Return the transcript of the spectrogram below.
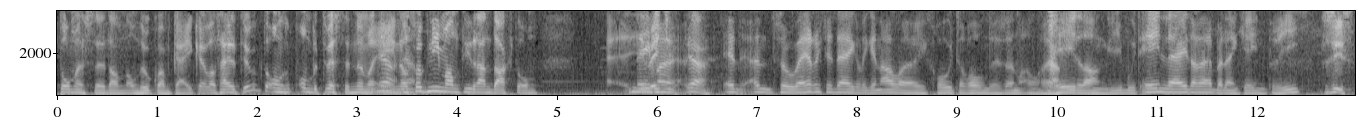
Thomas eh, dan om de hoek kwam kijken, was hij natuurlijk ook de on- onbetwiste nummer Ja, 1. Er was ja. ook niemand die eraan dacht om. eh, Nee, weet maar- je, ja. En, en zo werkt het eigenlijk in alle grote rondes en al Ja. heel lang. Je moet één leider hebben en geen drie. Precies.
